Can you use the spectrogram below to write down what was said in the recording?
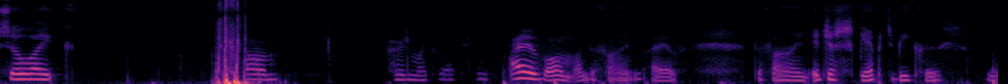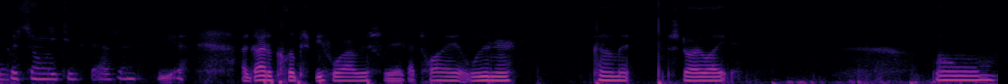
So like. Um. Here's my collection. I have um undefined. I have defined. It just skipped because yeah. It's only 2,000. Yeah. I got Eclipse before, obviously. I got Twilight, Lunar, Comet, Starlight. Um,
